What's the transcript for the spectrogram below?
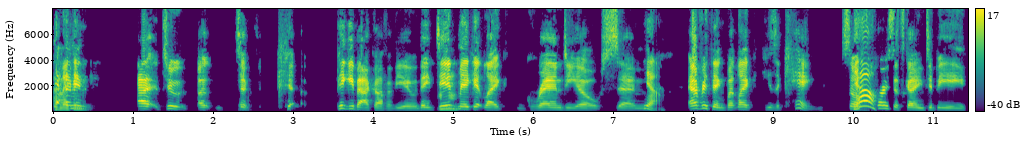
Yeah, And I, I think- mean, uh, to uh, to k- piggyback off of you, they did Mhm. make it like grandiose and Yeah. everything, but like he's a king, so Yeah. of course it's going to be,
